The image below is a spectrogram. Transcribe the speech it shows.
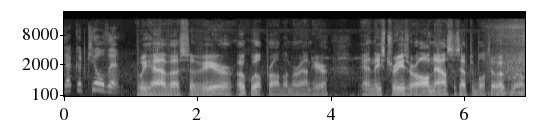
that could kill them. We have a severe oak wilt problem around here, and these trees are all now susceptible to oak wilt.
